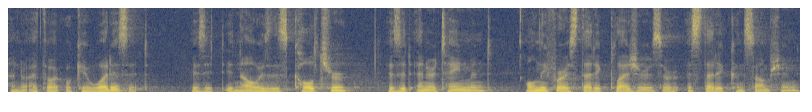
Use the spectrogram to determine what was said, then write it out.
And I thought, okay, what is it? Is it, you know, is this culture? Is it entertainment only for aesthetic pleasures or aesthetic consumption?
